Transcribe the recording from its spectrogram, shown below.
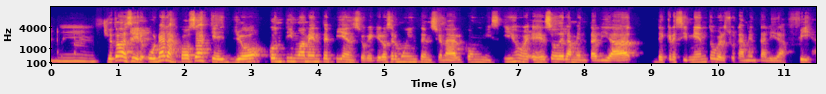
Mm. Yo te voy a decir, una de las cosas que yo continuamente pienso que quiero ser muy intencional con mis hijos es eso de la mentalidad de crecimiento versus la mentalidad fija.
